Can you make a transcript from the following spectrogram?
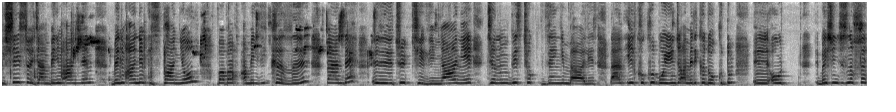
Bir şey söyleyeceğim. Benim annem benim annem İspanyol, babam Amerikalı, ben de e, Türkiye'liyim. Yani canım biz çok zengin bir aileyiz. Ben ilkokul boyunca Amerika'da okudum. E, o 5. sınıfı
